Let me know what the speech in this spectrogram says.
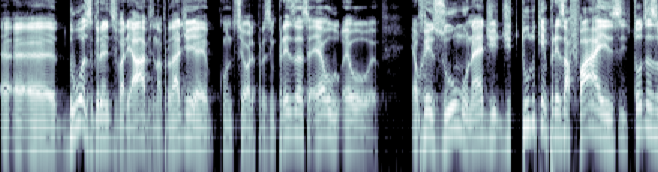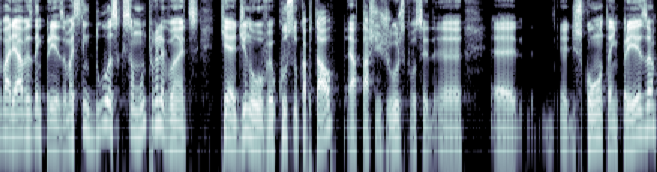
é, duas grandes variáveis. Na verdade, quando você olha para as empresas, é o, é o é o resumo né, de, de tudo que a empresa faz e todas as variáveis da empresa. Mas tem duas que são muito relevantes, que é, de novo, é o custo do capital, é a taxa de juros que você é, é, desconta a empresa,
